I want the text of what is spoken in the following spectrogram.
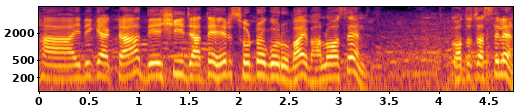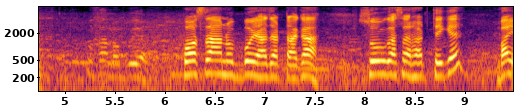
হ্যাঁ, এদিকে একটা দেশি জাতের ছোট গরু। ভাই ভালো আছেন? কত চাচ্ছিলেন? পঁচানব্বই হাজার টাকা। চৌগাছার হাট থেকে। ভাই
